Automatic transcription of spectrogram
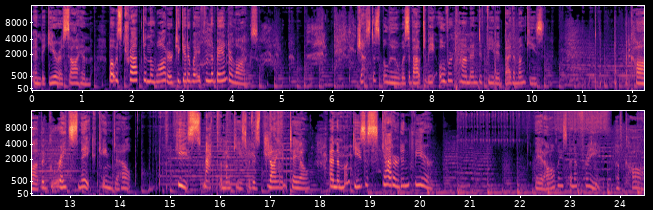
And Bagheera saw him, but was trapped in the water to get away from the Banderlogs. Just as Baloo was about to be overcome and defeated by the monkeys, Kaa, the great snake, came to help. He smacked the monkeys with his giant tail, and the monkeys scattered in fear. They had always been afraid of Kaa.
